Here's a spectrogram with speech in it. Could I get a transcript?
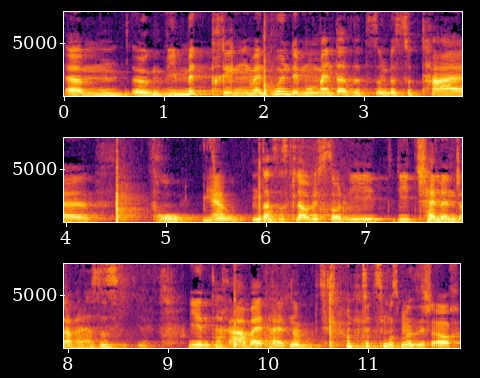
ähm, irgendwie mitbringen, wenn du in dem Moment da sitzt und bist total froh. Ja. So. Und das ist, glaube ich, so die, die Challenge, aber das ist jeden Tag Arbeit halt, ne? Ich glaube, das muss man sich auch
